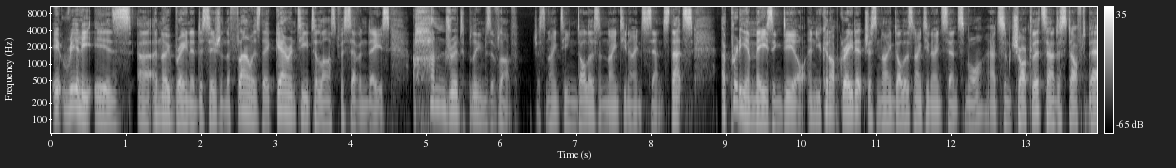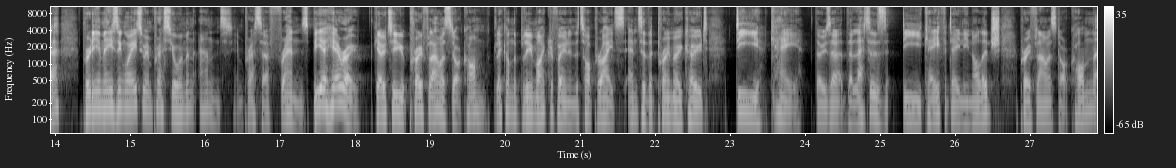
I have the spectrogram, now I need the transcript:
It really is uh, a no-brainer decision. The flowers they're guaranteed to last for 7 days. 100 blooms of love just $19.99. That's a pretty amazing deal. And you can upgrade it just $9.99 more. Add some chocolates, add a stuffed bear. Pretty amazing way to impress your woman and impress her friends. Be a hero. Go to proflowers.com, click on the blue microphone in the top right, enter the promo code DK. Those are the letters DK for daily knowledge, proflowers.com,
